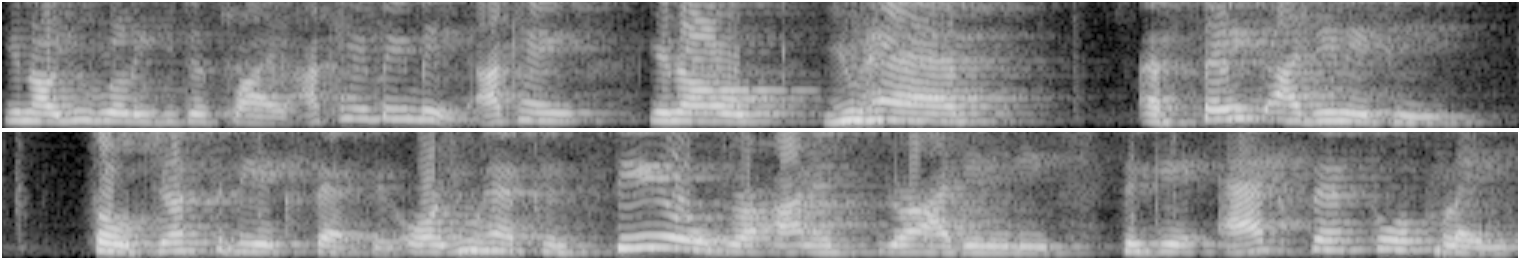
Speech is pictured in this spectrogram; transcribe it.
You know, you really, you just like, I can't be me. I can't, you know, you have a fake identity so just to be accepted, or you have concealed your, your identity to get access to a place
